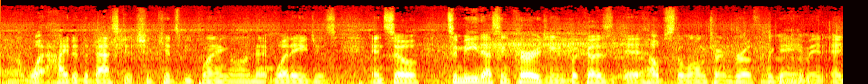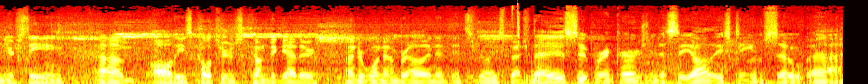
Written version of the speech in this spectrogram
Uh, what height of the basket should kids be playing on? At what ages? And so, to me, that's encouraging because it helps the long-term growth of the game. And, and you're seeing um, all these cultures come together under one umbrella, and it, it's really special. That is super encouraging to see all these teams. So uh,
